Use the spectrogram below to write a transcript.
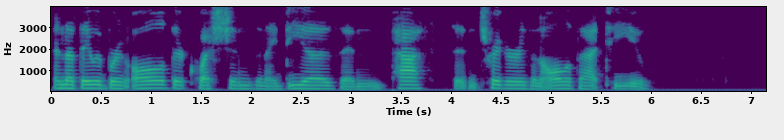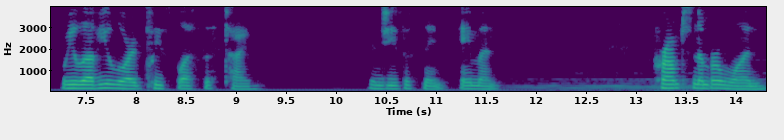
and that they would bring all of their questions and ideas and pasts and triggers and all of that to you. We love you, Lord. Please bless this time. In Jesus' name, amen. Prompt number one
